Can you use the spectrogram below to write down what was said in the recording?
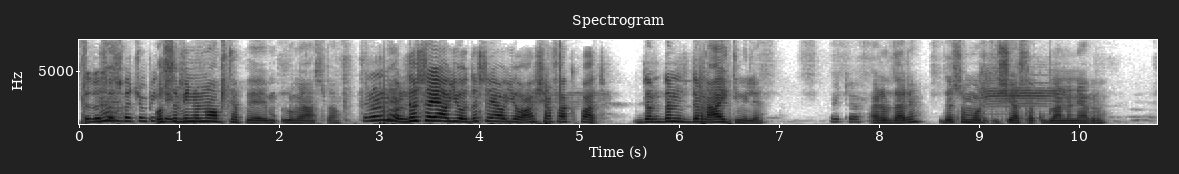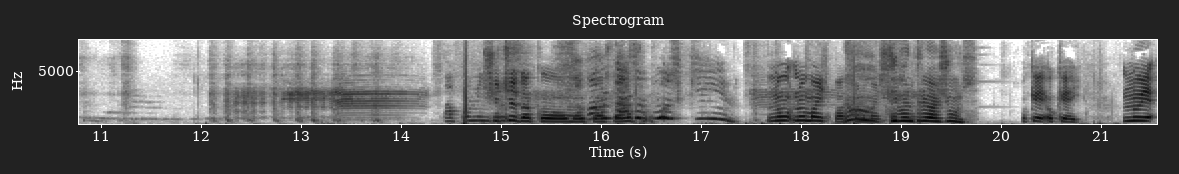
Te duci să-ți faci un O pickaxe. să vină noaptea pe lumea asta. E normal. Dă să iau eu, dă să iau eu, așa fac pat. Dăm, dăm, dăm itemile. Uite. Ai răbdare? Dă să mor și asta cu blană neagră. Acum Și ce dacă o mă pe asta? Am să Nu, pun skin. nu, nu mai spasă, nu mai spasă. Steven 3 a ajuns. Ok, ok. Nu e,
